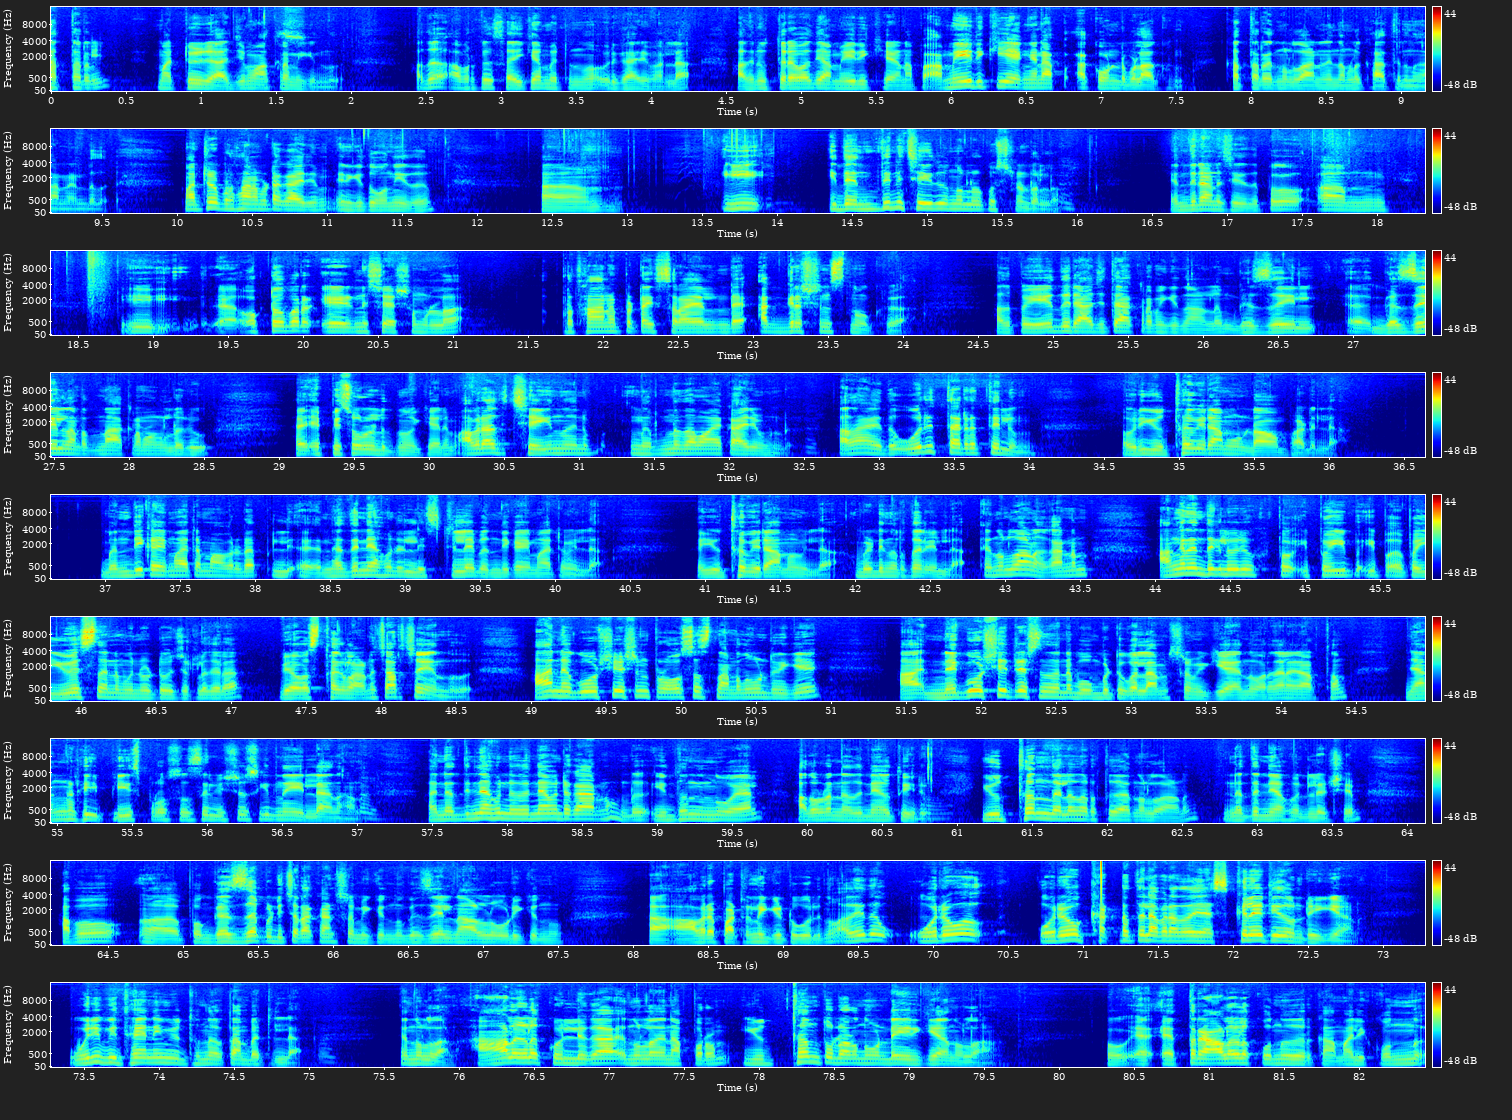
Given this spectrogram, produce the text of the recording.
ഖത്തറിൽ മറ്റൊരു രാജ്യം ആക്രമിക്കുന്നത്. അത് അവർക്ക് സഹിക്കാൻ പറ്റുന്ന ഒരു കാര്യമല്ല. അതിന് ഉത്തരവാദി അമേരിക്കയാണ്. അപ്പോൾ അമേരിക്കയെ എങ്ങനെ അക്കൗണ്ടബിൾ ആക്കും? ഖത്തർ എന്നുള്ളതാണ് നമ്മൾ കാത്തിരുന്ന് കാണേണ്ടത്. മറ്റൊരു പ്രധാനപ്പെട്ട കാര്യം എനിക്ക് തോന്നിയത് ഈ ഇതെന്തിന് ചെയ്തു എന്നുള്ളൊരു ക്വസ്റ്റ്യൻ ഉണ്ടല്ലോ. എന്തിനാണ് ചെയ്തത്? ഇപ്പോൾ ഈ ഒക്ടോബർ ഏഴിന് ശേഷമുള്ള പ്രധാനപ്പെട്ട ഇസ്രായേലിന്റെ അഗ്രഷൻസ് നോക്കുക. അതിപ്പോൾ ഏത് രാജ്യത്തെ ആക്രമിക്കുന്നതാണെങ്കിലും ഗസയിൽ ഗസയിൽ നടത്തുന്ന ആക്രമണങ്ങളുടെ ഒരു എപ്പിസോഡ് എടുത്ത് നോക്കിയാലും അവരത് ചെയ്യുന്നതിന് നിർണിതമായ കാര്യമുണ്ട്. അതായത് ഒരു തരത്തിലും ഒരു യുദ്ധവിരാമം ഉണ്ടാവാൻ പാടില്ല. ബന്ദി കൈമാറ്റം അവരുടെ നെതന്യാഹുവിന്റെ ലിസ്റ്റിലെ ബന്ദി കൈമാറ്റമില്ല. യുദ്ധവിരാമമില്ല. വെടിനിർത്തലില്ല എന്നുള്ളതാണ്. കാരണം അങ്ങനെ എന്തെങ്കിലും ഒരു ഇപ്പോൾ ഇപ്പോൾ ഈ ഇപ്പോൾ യു എസ് തന്നെ മുന്നോട്ട് വെച്ചിട്ടുള്ള ചില വ്യവസ്ഥകളാണ് ചർച്ച ചെയ്യുന്നത്. ആ നെഗോഷിയേഷൻ പ്രോസസ്സ് നടന്നുകൊണ്ടിരിക്കെ ആ നെഗോഷിയേറ്റേഴ്സിന് തന്നെ ബോംബിട്ട് കൊല്ലാൻ ശ്രമിക്കുക എന്ന് പറഞ്ഞാൽ അതിനർത്ഥം ഞങ്ങൾ ഈ പീസ് പ്രോസസ്സിൽ വിശ്വസിക്കുന്നേ ഇല്ല എന്നാണ്. നെതന്യാഹു നെതന്യാഹുവിന്റെ കാരണമുണ്ട്. യുദ്ധം നിന്നു പോയാൽ അതോടെ നെതന്യാഹു തീരും. യുദ്ധം നിലനിർത്തുക എന്നുള്ളതാണ് നെതന്യാഹുവിന്റെ ലക്ഷ്യം. അപ്പോൾ ഇപ്പോൾ ഗസ പിടിച്ചടക്കാൻ ശ്രമിക്കുന്നു ഗസയിൽ നാളിൽ ഓടിക്കുന്നു അവരെ പട്ടിണിക്ക് ഇട്ട് കൊല്ലുന്നു. അതായത് ഓരോ ഓരോ ഘട്ടത്തിൽ അവരത് എസ്കലേറ്റ് ചെയ്തുകൊണ്ടിരിക്കുകയാണ്. ഒരു വിധേനയും യുദ്ധം നിർത്താൻ പറ്റില്ല എന്നുള്ളതാണ്. ആളുകളെ കൊല്ലുക എന്നുള്ളതിനപ്പുറം യുദ്ധം തുടർന്നുകൊണ്ടേയിരിക്കുക എന്നുള്ളതാണ്. ഇപ്പോൾ എത്ര ആളുകളെ കൊന്നു തീർക്കാം? അല്ലെങ്കിൽ കൊന്ന്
